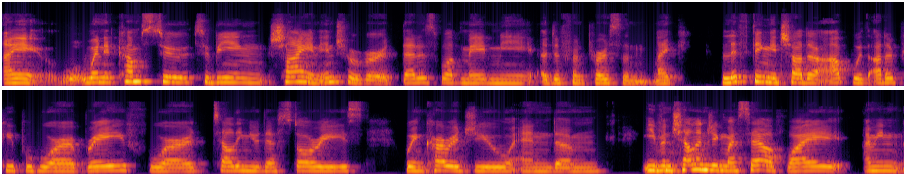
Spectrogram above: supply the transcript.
I when it comes to to being shy and introvert, that is what made me a different person. Like lifting each other up with other people who are brave, who are telling you their stories, who encourage you, and um, even challenging myself. Why? I mean,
